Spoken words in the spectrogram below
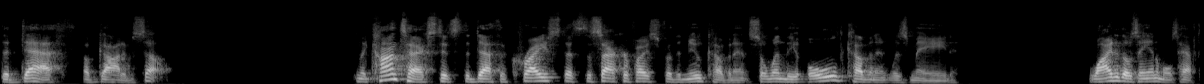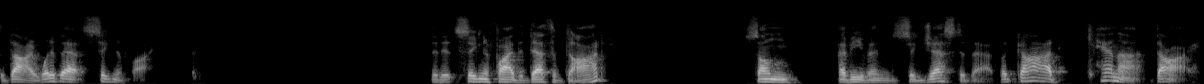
the death of God Himself. In the context, it's the death of Christ. That's the sacrifice for the new covenant. So when the old covenant was made, why did those animals have to die? What did that signify? Did it signify the death of God? Some have even suggested that, but God cannot die.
